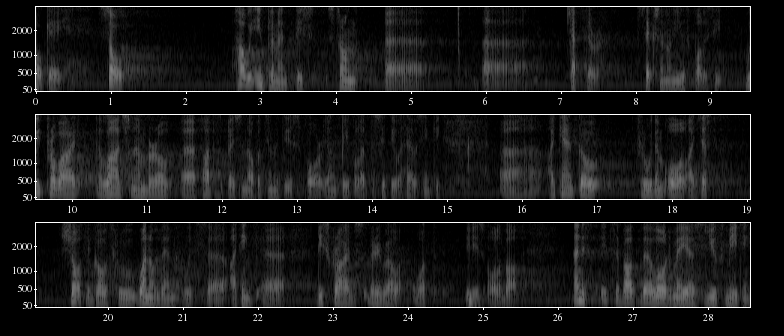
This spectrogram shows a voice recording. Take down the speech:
Okay, so how we implement this strong uh, uh, chapter section on youth policy. We provide a large number of uh, participation opportunities for young people at the city of Helsinki. Uh, I can't go through them all. I just shortly go through one of them, which uh, I think uh, describes very well what it is all about. And it's, it's, about the Lord Mayor's youth meeting.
